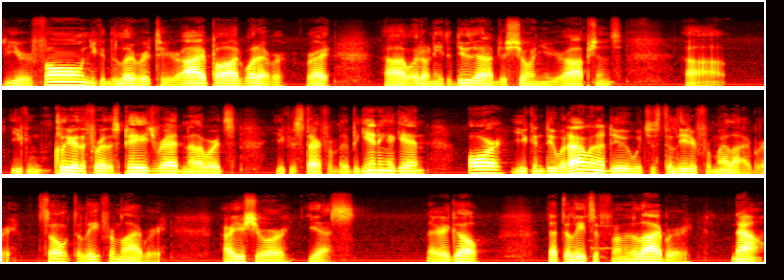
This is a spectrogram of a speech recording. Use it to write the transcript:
your phone, you can deliver it to your iPod, whatever, right? Uh, we don't need to do that. I'm just showing you your options. Uh, you can clear the furthest page read. In other words, you can start from the beginning again, or you can do what I want to do, which is delete it from my library. So delete from library. Are you sure? Yes. There you go. That deletes it from the library. Now,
